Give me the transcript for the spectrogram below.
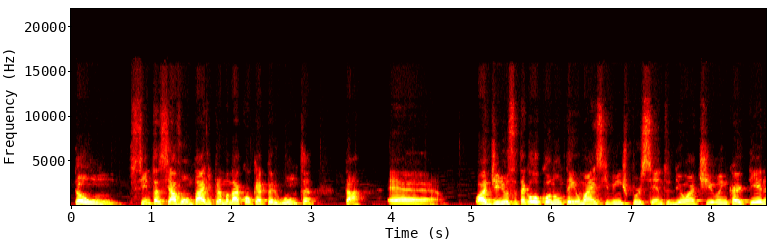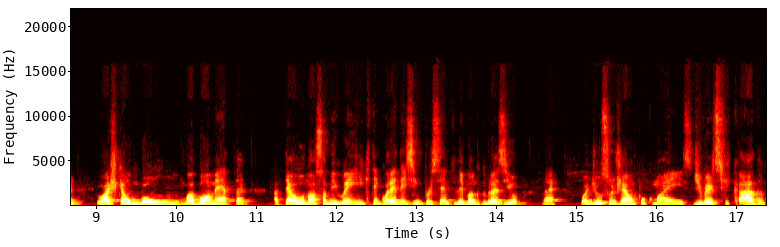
então sinta-se à vontade para mandar qualquer pergunta, tá? É, o Adnilson até colocou, não tenho mais que 20% de um ativo em carteira. Eu acho que é um bom, uma boa meta. Até o nosso amigo Henrique tem 45% de Banco do Brasil né? O Adilson já é um pouco mais diversificado.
